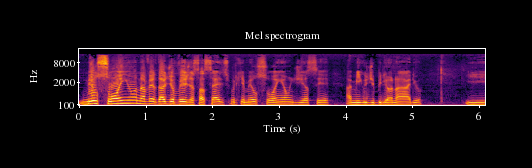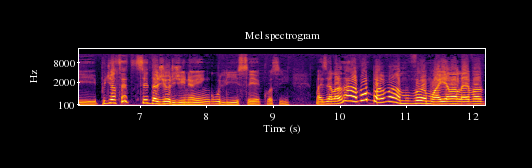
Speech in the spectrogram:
meu sonho, na verdade, eu vejo essas séries porque meu sonho é um dia ser amigo de bilionário. E podia ser, ser da Georgina, eu ia engolir seco assim. Mas ela, ah, vamos, vamos, vamos. Aí ela leva,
